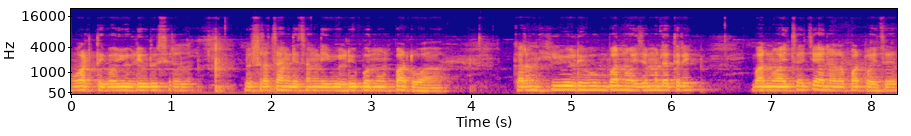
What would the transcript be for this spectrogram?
वाटते किंवा व्हिडिओ दुसऱ्याला दुसरा चांगले चांगले व्हिडिओ बनवून पाठवा. कारण ही व्हिडिओ बनवायचे म्हणलं तरी बनवायचं चॅनलवर पाठवायचं.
